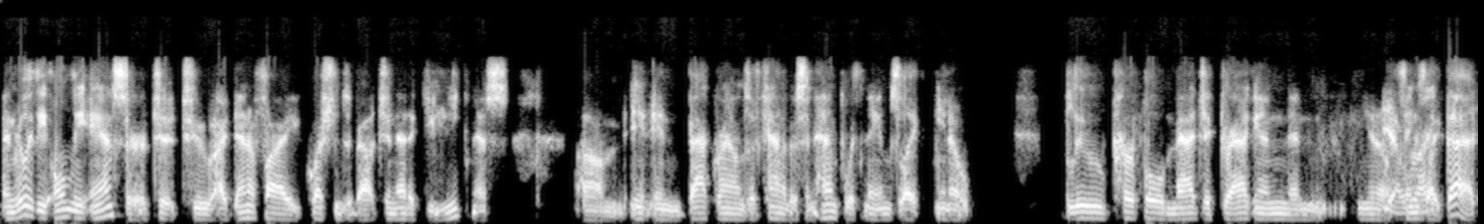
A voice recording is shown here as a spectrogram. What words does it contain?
And really, the only answer to to identify questions about genetic uniqueness um, in, in, backgrounds of cannabis and hemp with names like you know blue purple magic dragon and you know yeah, things right. like that.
